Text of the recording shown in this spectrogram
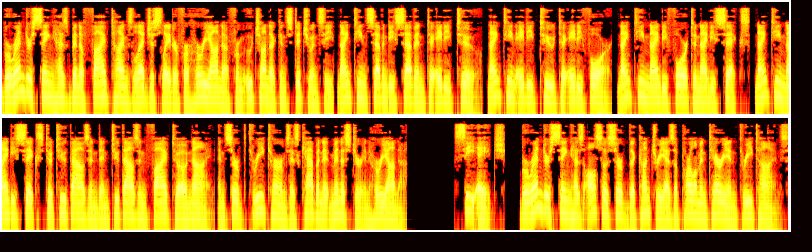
Birender Singh has been a five times legislator for Haryana from Uchana constituency 1977 to 82, 1982 to 84, 1994 to 96, 1996 to 2000 and 2005 to 09 and served 3 terms as cabinet minister in Haryana. Ch. Birender Singh has also served the country as a parliamentarian 3 times.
